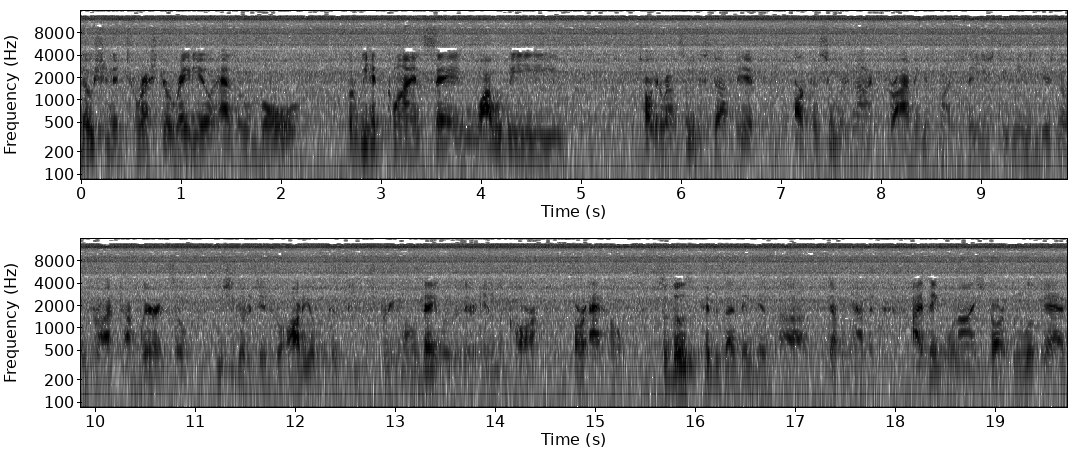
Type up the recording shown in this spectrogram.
notion that terrestrial radio has a role, but we had clients say, well, why would we target around some of the stuff if our consumers not driving as much as they used to, meaning there's no drive time wearing, so we should go to digital audio because people stream all day, whether they're in the car or at home. So those pivots, I think, have uh, definitely happened. I think when I start to look at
